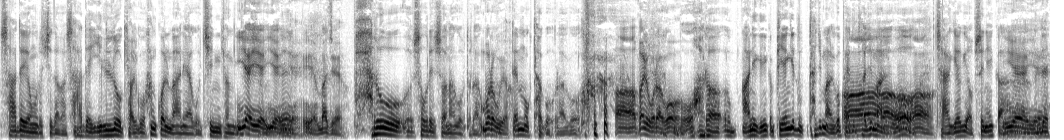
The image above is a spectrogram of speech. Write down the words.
4대 0으로 치다가 4대 1로 결국 한골 만에 하고 진 경기. 예, 예, 예, 예, 예, 맞아요. 바로 서울에서 전화가 오더라고요. 뭐라고요? 뗏목 타고 오라고. 아, 빨리 오라고. 뭐 하러 어, 아니 그러니까 비행기도 타지 말고 배도 아, 타지 말고 어, 어. 자격이 없으니까. 예, 예. 근데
